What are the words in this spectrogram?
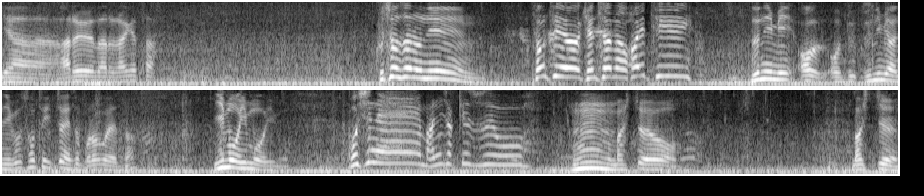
이야, 아른아른하겠다. 구천선우님, 성태야 괜찮아, 화이팅! 누님이 어, 어 누, 누님이 아니고 성태 입장에서 뭐라고 해야 되나? 이모 이모 이모. 꼬시네! 많이 잡게 해주세요. 음 맛있죠 맛있지?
